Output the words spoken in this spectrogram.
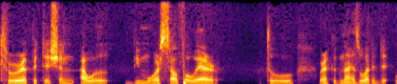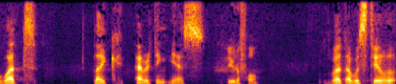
through repetition I will be more self-aware to recognize what it what like everything is. Beautiful. But I would still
